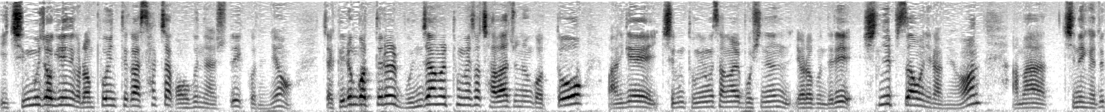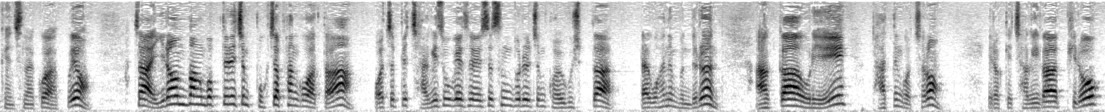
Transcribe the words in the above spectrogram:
이 직무적인 그런 포인트가 살짝 어긋날 수도 있거든요. 자, 그런 것들을 문장을 통해서 잡아주는 것도 만약에 지금 동영상을 보시는 여러분들이 신입사원이라면 아마 진행해도 괜찮을 것 같고요. 자, 이런 방법들이 좀 복잡한 것 같다. 어차피 자기소개서에서 승부를 좀 걸고 싶다라고 하는 분들은 아까 우리 봤던 것처럼 이렇게 자기가 비록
